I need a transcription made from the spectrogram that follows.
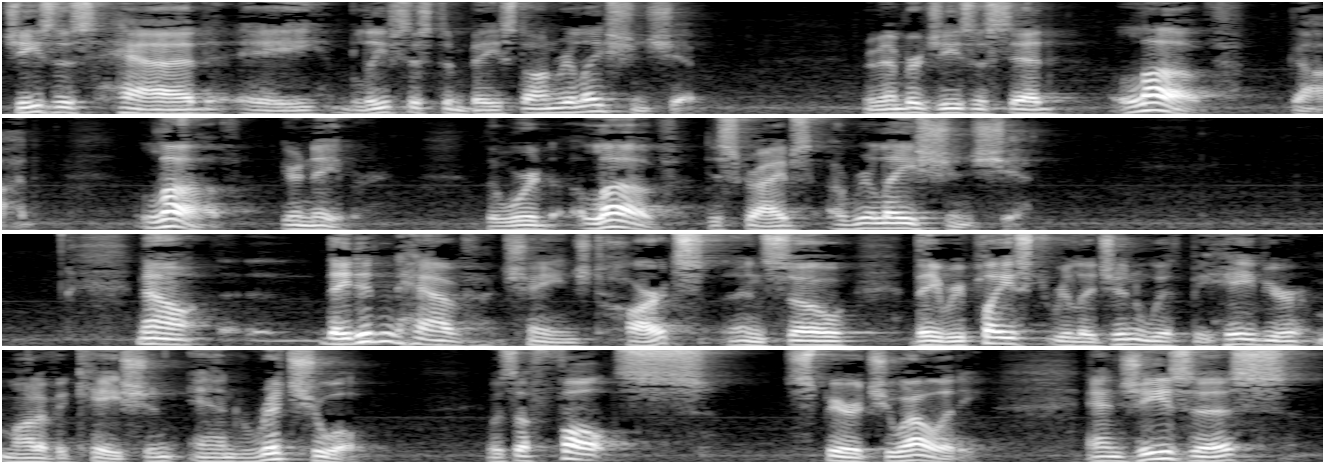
Jesus had a belief system based on relationship. Remember, Jesus said, Love God, love your neighbor. The word love describes a relationship. Now, they didn't have changed hearts, and so they replaced religion with behavior modification and ritual. It was a false spirituality. And Jesus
